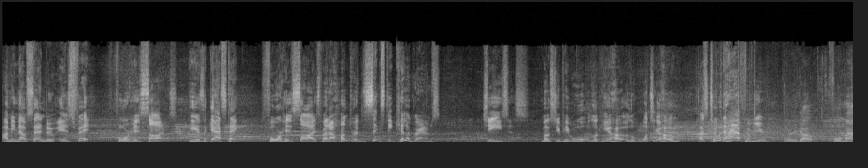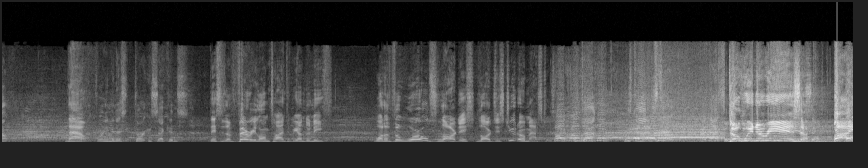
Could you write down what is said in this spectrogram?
I mean, now Sandu is fit for his size. He is a gas tank for his size, about 160 kilograms. Jesus. Most of you people looking at home, watching at home, that's two and a half of you. Here we go. Full mount. Now, Three minutes and 30 seconds. this is a very long time to be underneath one of the world's largest largest judo masters. He's down. He's And down. that's it. And that's it. The winner is by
